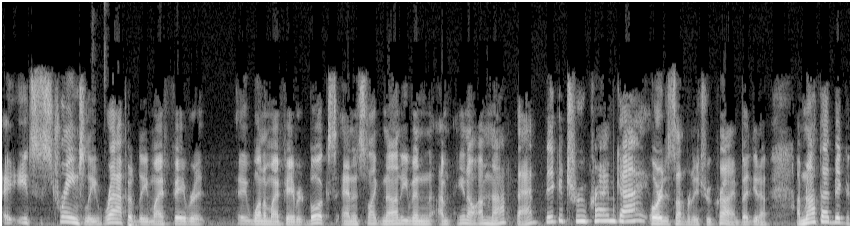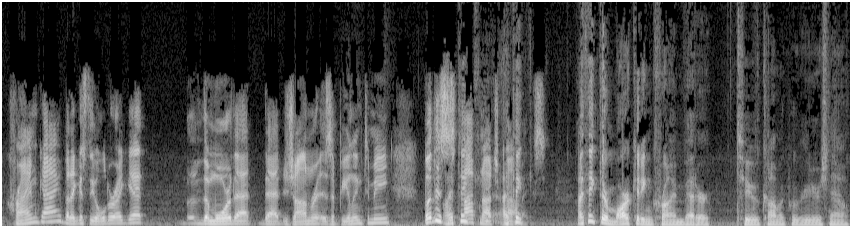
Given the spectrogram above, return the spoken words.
it's strangely rapidly my favorite one of my favorite books and it's like not even i'm you know i'm not that big a true crime guy or it's not really true crime but you know i'm not that big a crime guy but i guess the older i get the more that that genre is appealing to me. But this I is top-notch I think- comics. I think they're marketing crime better to comic book readers now.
